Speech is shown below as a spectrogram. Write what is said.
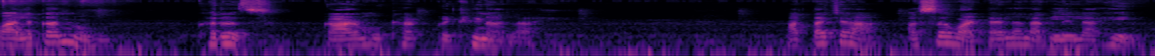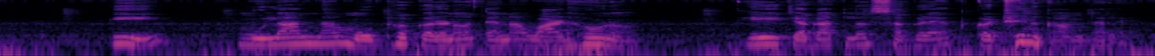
पालकांनो खरंच काळ मोठा कठीण आला आहे. आताच्या असं वाटायला लागलेलं आहे की मुलांना मोठं करणं त्यांना वाढवणं हे जगातलं सगळ्यात कठीण काम झालं आहे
